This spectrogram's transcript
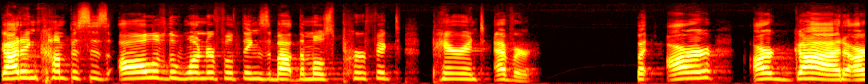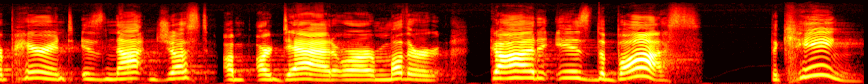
God encompasses all of the wonderful things about the most perfect parent ever. But our, our God, our parent, is not just a, our dad or our mother. God is the boss, the king.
